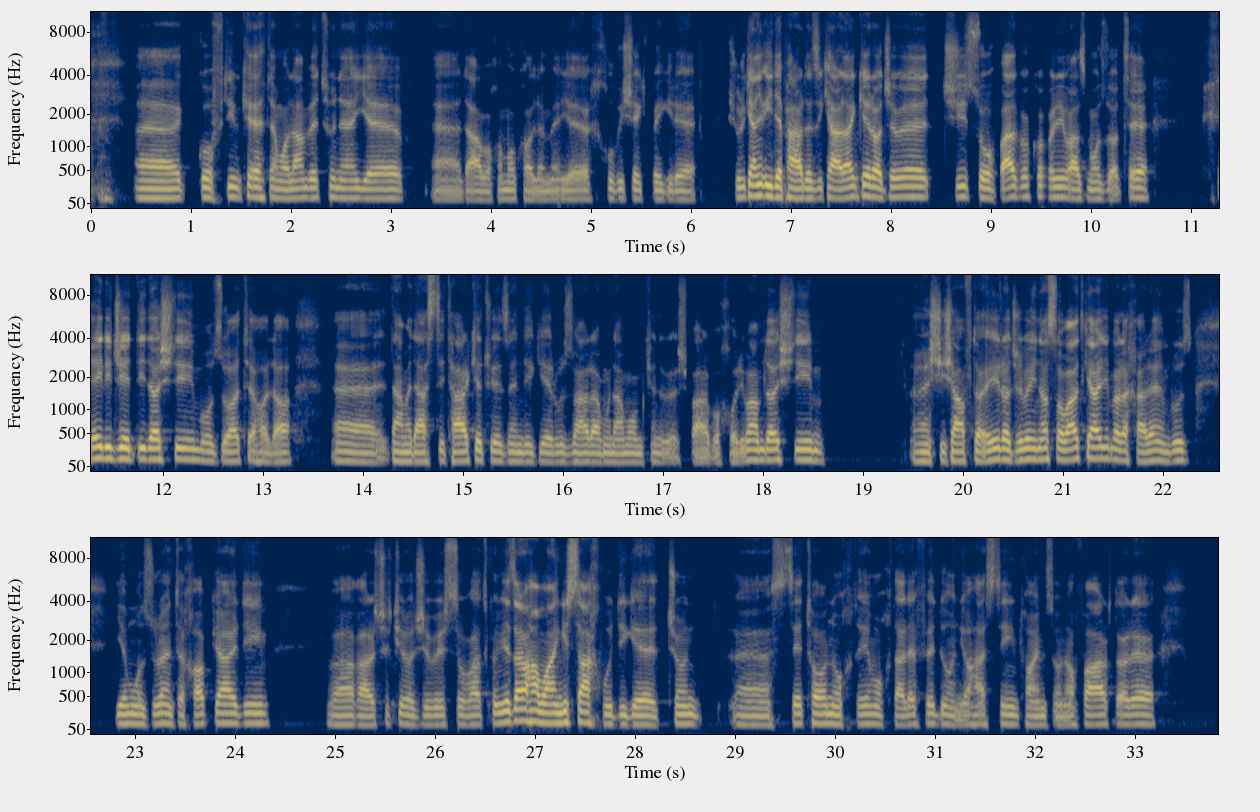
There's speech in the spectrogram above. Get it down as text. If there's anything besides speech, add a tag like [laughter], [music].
گفتیم که احتمالا بتونه یه در واقع مکالمه خوبی شکل بگیره. شروع کردیم ایده پردازی کردن که راجع به چی صحبت بکنیم. از موضوعات خیلی جدی داشتیم. موضوعات حالا دم دستی تر که توی زندگی روزمرمون هم ممکنه بهش بر بخوریم هم داشتیم. شیش هفته ای راجع به اینا صحبت کردیم. بالاخره امروز یه موضوع رو انتخاب کردیم و قرار شد که راجع بهش صحبت کنیم. یه ذره هماهنگی سخت بود دیگه چون سه تا نقطه مختلف دنیا هستیم تایم زون ها فرق داره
